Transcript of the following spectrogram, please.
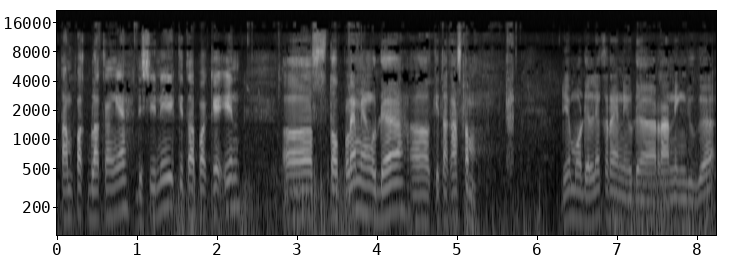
tampak belakangnya. Di sini kita pakein eh, stop lamp yang udah eh, kita custom. Dia modelnya keren nih, udah running juga,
